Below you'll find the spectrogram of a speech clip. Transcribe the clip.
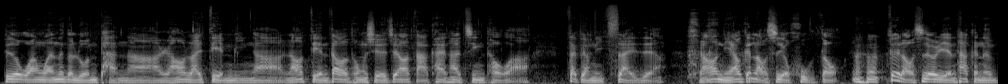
比如玩玩那个轮盘啊，然后来点名啊，然后点到的同学就要打开他的镜头啊，代表你在这样，然后你要跟老师有互动。对老师而言，他可能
